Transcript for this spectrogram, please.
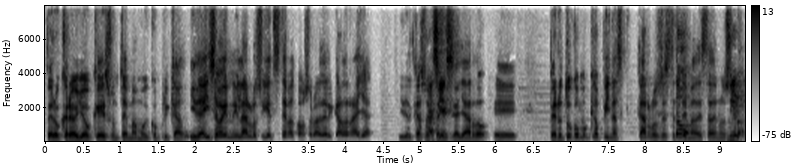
pero creo yo que es un tema muy complicado. Y de ahí se van a hilar los siguientes temas. Vamos a hablar de Ricardo Anaya y del caso de Félix Gallardo. Eh, pero tú, cómo, ¿qué opinas, Carlos, de este tema, de esta denuncia?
